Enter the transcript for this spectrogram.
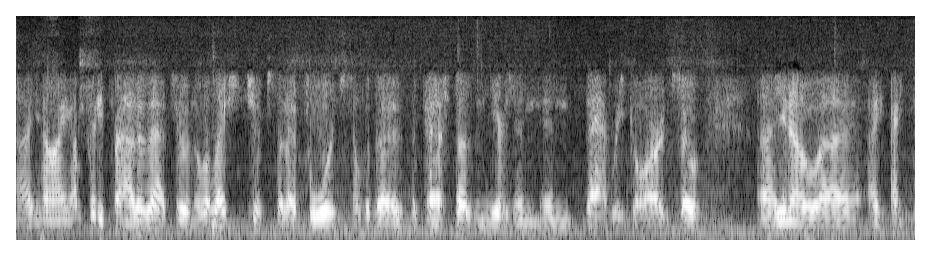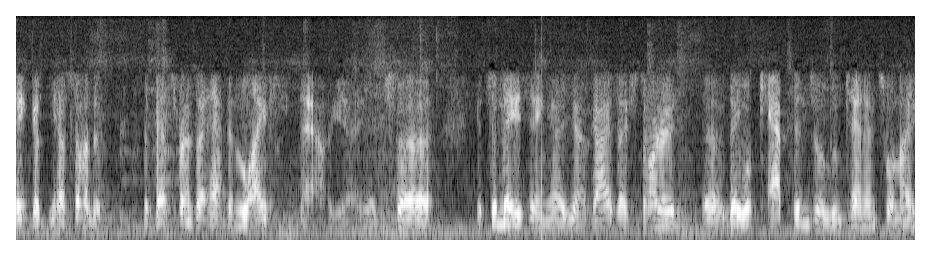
Uh, you know, I, I'm pretty proud of that too, and the relationships that I've forged over the, the past dozen years in, in that regard. So, uh, you know, uh, I, I think of, you know, some of the, the best friends I have in life now. Yeah, it's, uh, it's amazing. Uh, you know, guys I started, uh, they were captains or lieutenants when I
